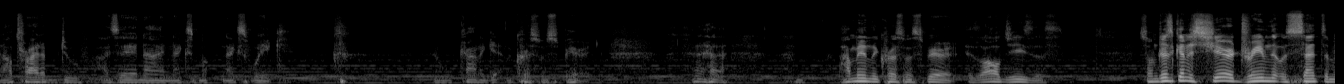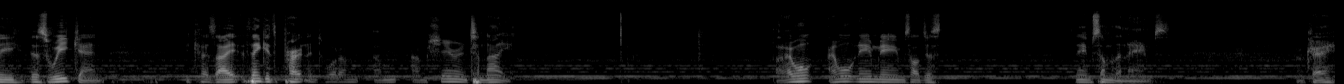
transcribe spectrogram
And I'll try to do Isaiah 9 next, next week. and we'll kind of get in the Christmas spirit. I'm in the Christmas spirit. It's all Jesus. So I'm just going to share a dream that was sent to me this weekend because I think it's pertinent to what I'm, I'm, I'm sharing tonight. But I won't, I won't name names. I'll just name some of the names. Okay?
